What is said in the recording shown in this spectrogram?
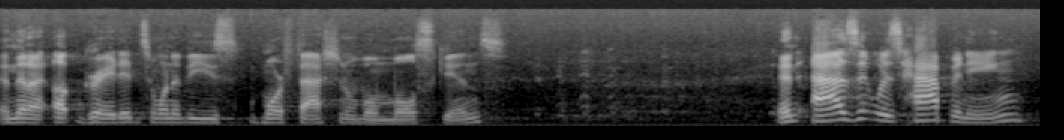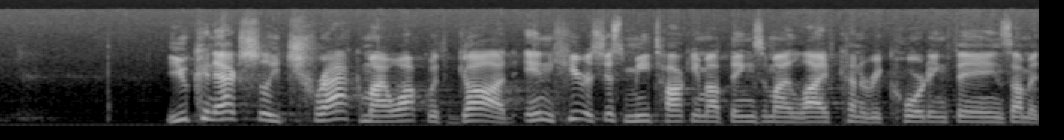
And then I upgraded to one of these more fashionable moleskins. and as it was happening, you can actually track my walk with God. In here, it's just me talking about things in my life, kind of recording things. I'm a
